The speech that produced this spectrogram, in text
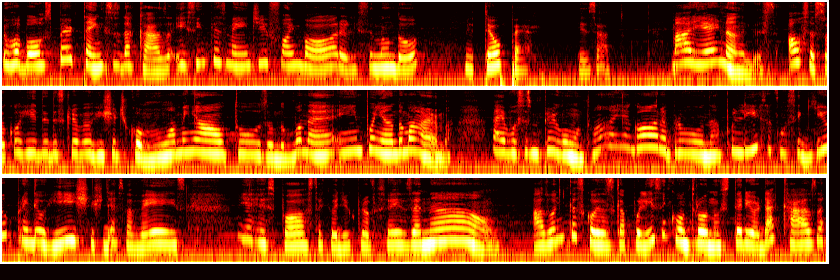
e roubou os pertences da casa e simplesmente foi embora. Ele se mandou Meteu o pé. Exato. Maria Hernandes, ao ser socorrida, descreveu Richard como um homem alto, usando boné e empunhando uma arma. Aí vocês me perguntam: ah, e agora, Bruna? A polícia conseguiu prender o Richard dessa vez? E a resposta que eu digo para vocês é não. As únicas coisas que a polícia encontrou no exterior da casa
